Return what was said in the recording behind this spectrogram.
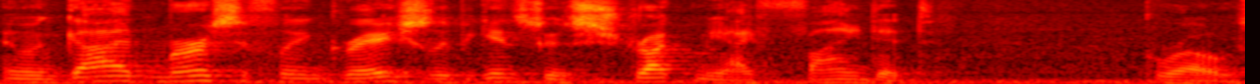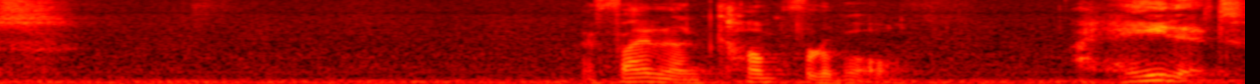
And when God mercifully and graciously begins to instruct me, I find it gross. I find it uncomfortable. I hate it.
